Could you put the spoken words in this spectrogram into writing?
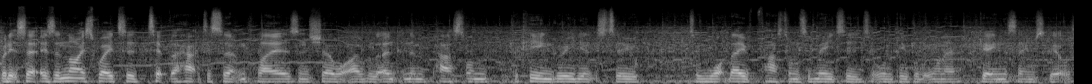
But it's a, it's a nice way to tip the hat to certain players and show what I've learnt and then pass on the key ingredients to, to what they've passed on to me, to, to all the people that want to gain the same skills.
